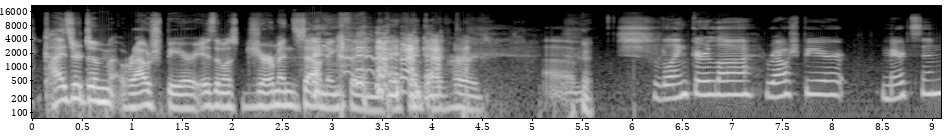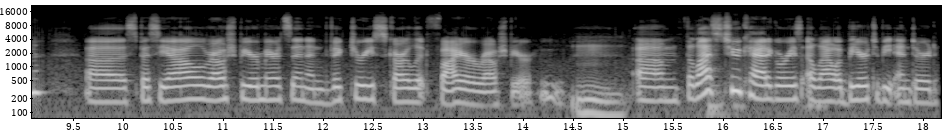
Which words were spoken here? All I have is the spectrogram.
Kaiserdom Rausch beer is the most German sounding thing I think I've heard. um, Schlenkerla Rausch beer, Märzen, uh, Special Rausch beer, Märzen, and Victory Scarlet Fire Rausch beer. Ooh. Um, the last two categories allow a beer to be entered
